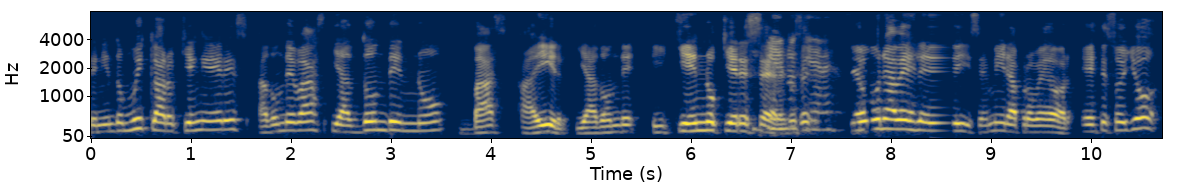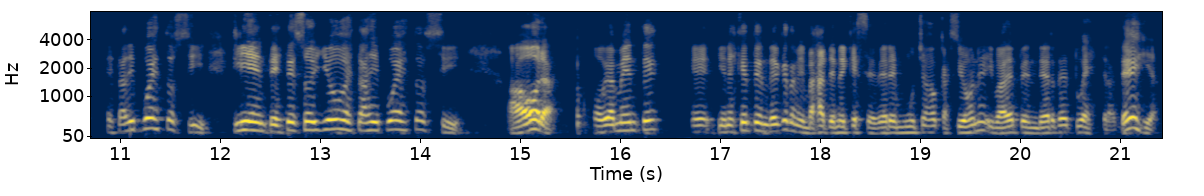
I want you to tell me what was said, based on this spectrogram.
teniendo muy claro quién eres, a dónde vas y a dónde no vas a ir y a dónde y quién no quieres ser. Entonces, una vez le dice, mira, proveedor, este soy yo, ¿estás dispuesto? Sí. Cliente, este soy yo, ¿estás dispuesto? Sí. Ahora, obviamente, eh, tienes que entender que también vas a tener que ceder en muchas ocasiones y va a depender de tu estrategia.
